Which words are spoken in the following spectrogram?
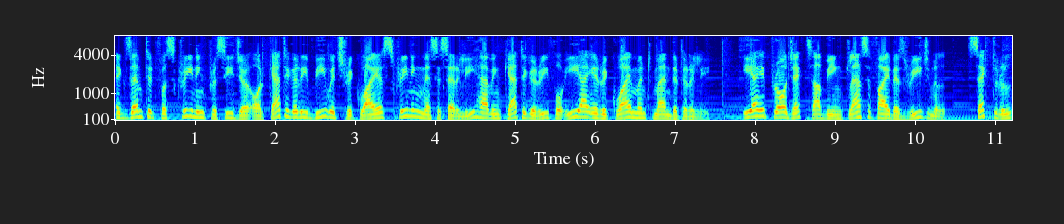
exempted for screening procedure or category B which requires screening necessarily having category for EIA requirement mandatorily. EIA projects are being classified as regional, sectoral,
